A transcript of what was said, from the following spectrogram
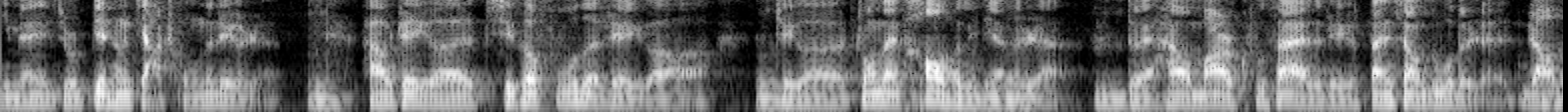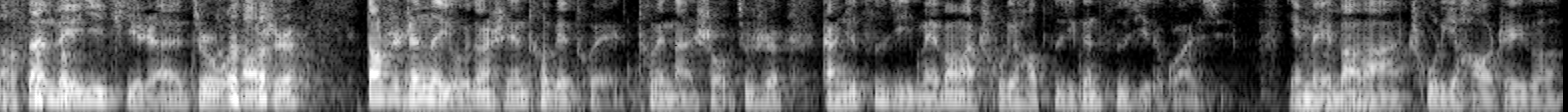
里面就是变成甲虫的这个人，嗯，还有这个契诃夫的这个。这个装在套子里面的人，嗯，对，还有马尔库塞的这个单向度的人，你知道吗？三维一体人，就是我当时，当时真的有一段时间特别颓，特别难受，就是感觉自己没办法处理好自己跟自己的关系，也没办法处理好这个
